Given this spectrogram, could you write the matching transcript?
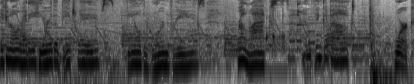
You can already hear the beach waves, feel the warm breeze, relax, and think about work.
